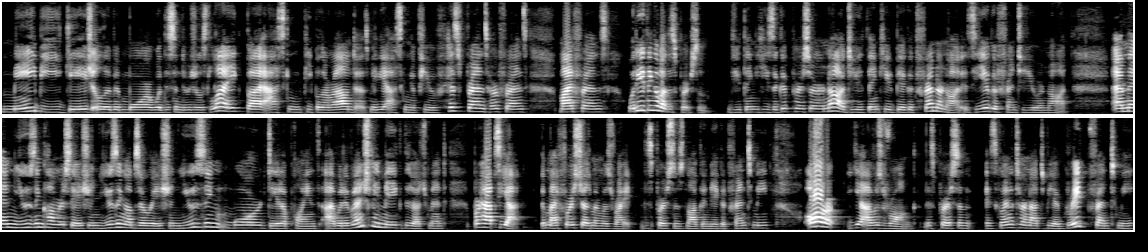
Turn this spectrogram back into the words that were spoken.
maybe gauge a little bit more what this individual is like by asking people around us, maybe asking a few of his friends, her friends, my friends, what do you think about this person? Do you think he's a good person or not? Do you think he'd be a good friend or not? Is he a good friend to you or not? And then using conversation, using observation, using more data points, I would eventually make the judgment perhaps, yeah, that my first judgment was right. This person is not going to be a good friend to me. Or, yeah, I was wrong. This person is going to turn out to be a great friend to me,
